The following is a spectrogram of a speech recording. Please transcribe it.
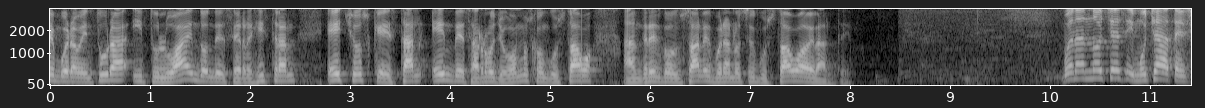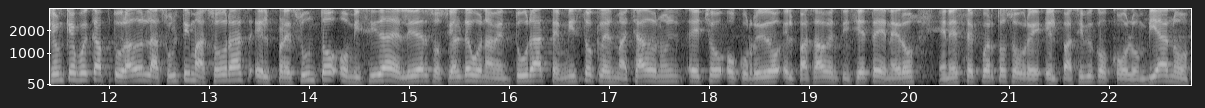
en Buenaventura y Tuluá, en donde se registran hechos que están en desarrollo. Vamos con Gustavo Andrés González. Buenas noches, Gustavo. Adelante. Buenas noches y mucha atención que fue capturado en las últimas horas el presunto homicida del líder social de Buenaventura, Temístocles Machado, en un hecho ocurrido el pasado 27 de enero en este puerto sobre el Pacífico colombiano.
